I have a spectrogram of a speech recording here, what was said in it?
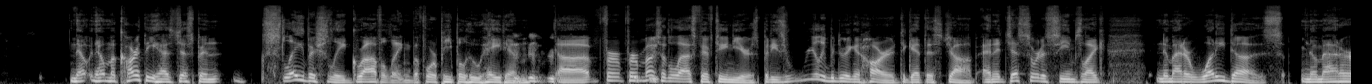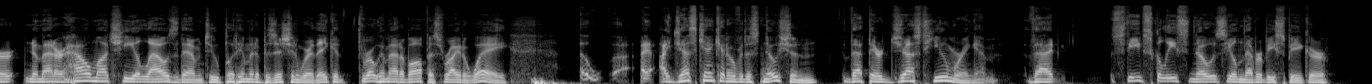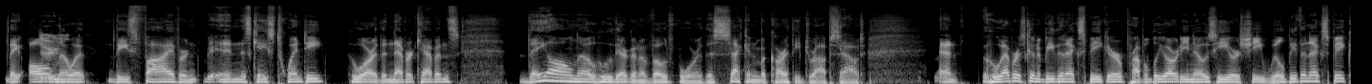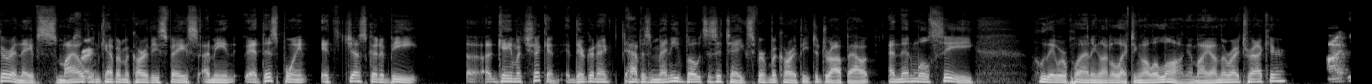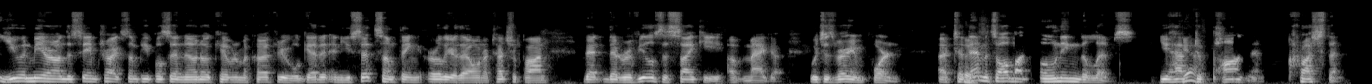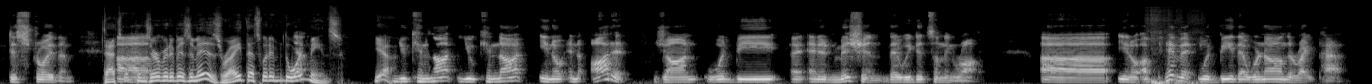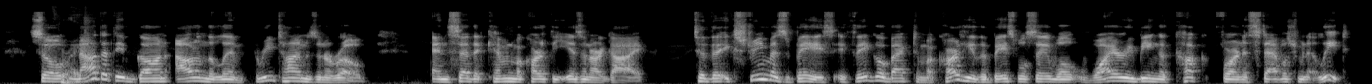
Now, now McCarthy has just been slavishly groveling before people who hate him uh, for for most of the last fifteen years, but he's really been doing it hard to get this job, and it just sort of seems like no matter what he does, no matter no matter how much he allows them to put him in a position where they could throw him out of office right away, uh, I, I just can't get over this notion that they're just humoring him. That Steve Scalise knows he'll never be speaker. They all know go. it. These five, or in this case, 20, who are the Never Kevins, they all know who they're going to vote for the second McCarthy drops out. And whoever's going to be the next speaker probably already knows he or she will be the next speaker, and they've smiled in Kevin McCarthy's face. I mean, at this point, it's just going to be a game of chicken. They're going to have as many votes as it takes for McCarthy to drop out, and then we'll see who they were planning on electing all along. Am I on the right track here? I, you and me are on the same track. Some people said, no, no, Kevin McCarthy will get it. And you said something earlier that I want to touch upon that, that reveals the psyche of MAGA, which is very important. Uh, to Please. them, it's all about owning the libs. You have yeah. to pawn them, crush them, destroy them. That's what uh, conservatism is, right? That's what it, the yeah. word means. Yeah. You cannot, you cannot, you know, an audit, John, would be a, an admission that we did something wrong uh, you know, a pivot would be that we're not on the right path. So right. now that they've gone out on the limb three times in a row and said that Kevin McCarthy isn't our guy, to the extremist base, if they go back to McCarthy, the base will say, well, why are you being a cuck for an establishment elite?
